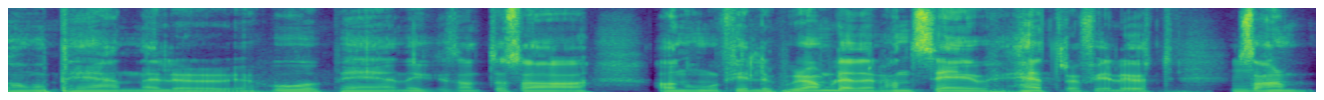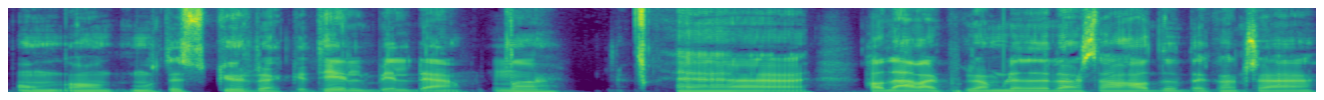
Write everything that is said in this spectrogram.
han var pen', eller 'hun var pen'. ikke sant? Og så han homofile programleder, han ser jo heterofil ut. Mm. Så han, han, han på en måte skurrer ikke til bildet. Nei. Eh, hadde jeg vært programleder der, så hadde det kanskje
